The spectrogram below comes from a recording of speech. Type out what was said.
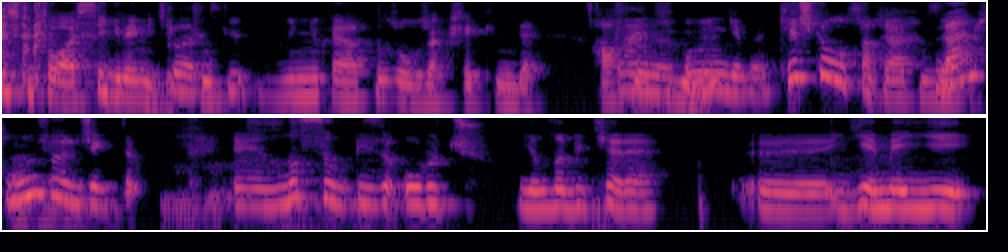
Hiç kimse oasise giremeyecek. Evet. Çünkü günlük hayatınız olacak şeklinde. Haftaki Aynen günü onun gibi. Keşke olsa. Ben bunu yani. söyleyecektim. Ee, nasıl bizi oruç yılda bir kere e, yemeği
